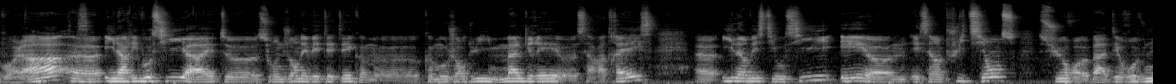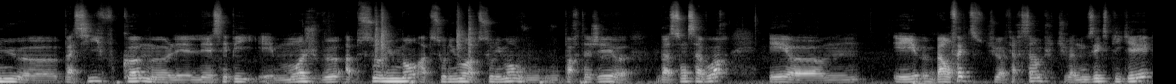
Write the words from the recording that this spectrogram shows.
Voilà, euh, il arrive aussi à être euh, sur une journée VTT comme, euh, comme aujourd'hui malgré sa rat race. Il investit aussi et, et c'est un puits de science sur bah, des revenus passifs comme les, les, SCPI. Et moi je veux absolument, absolument, absolument vous, vous partager bah, son savoir. Et, et bah, en fait, tu vas faire simple, tu vas nous expliquer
